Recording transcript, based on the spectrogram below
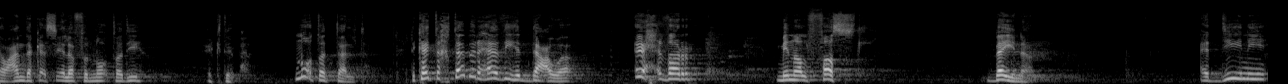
لو عندك أسئلة في النقطة دي اكتبها. النقطة الثالثه لكي تختبر هذه الدعوة احذر من الفصل بين الديني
